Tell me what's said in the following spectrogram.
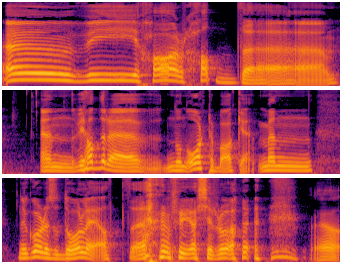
Uh, vi har hatt eh, en Vi hadde det noen år tilbake, men nå går det så dårlig at uh, vi har ikke råd. Ja.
